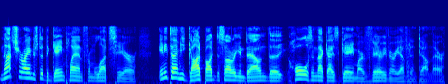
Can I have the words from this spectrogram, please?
Not sure I understood the game plan from Lutz here. Anytime he got Baghdasaryan down, the holes in that guy's game are very, very evident down there.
